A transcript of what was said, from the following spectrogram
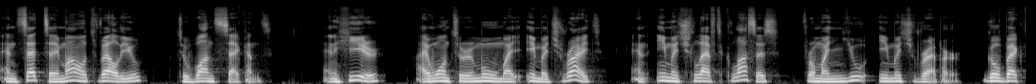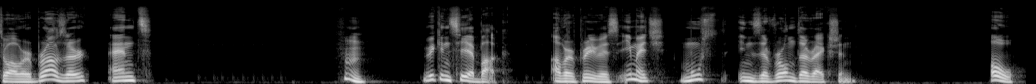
and set timeout value to 1 second. And here, I want to remove my image right and image left classes from my new image wrapper. Go back to our browser and Hmm, we can see a bug. Our previous image moves in the wrong direction. Oh,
